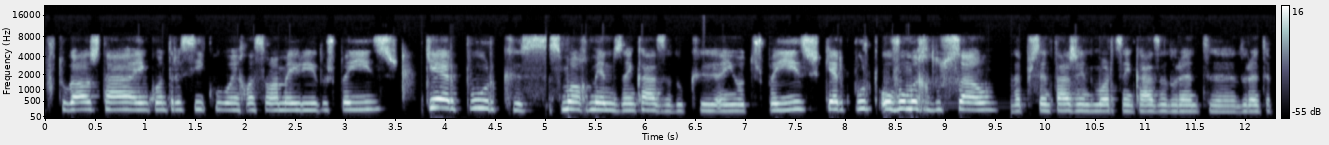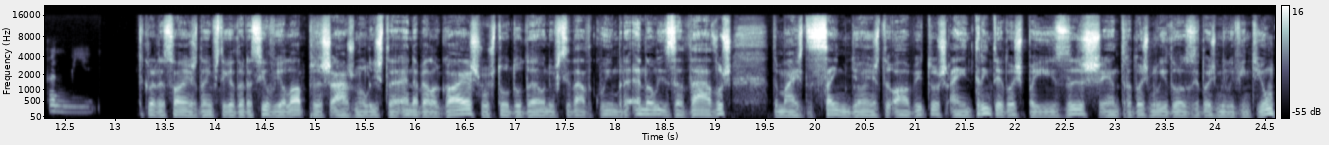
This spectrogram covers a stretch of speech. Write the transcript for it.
Portugal está em contraciclo em relação à maioria dos países, quer porque se morre menos em casa do que em outros países, quer porque houve uma redução da percentagem de mortes em casa durante, durante a pandemia. Declarações da investigadora Silvia Lopes à jornalista Anabela Góes. O estudo da Universidade de Coimbra analisa dados de mais de 100 milhões de óbitos em 32 países entre 2012 e 2021. O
